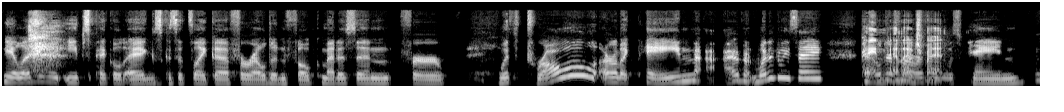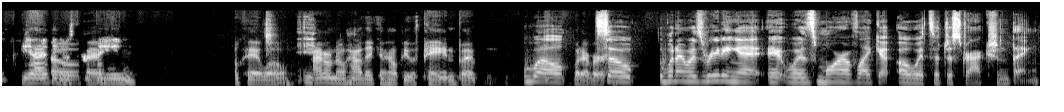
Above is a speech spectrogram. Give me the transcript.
He allegedly eats pickled eggs because it's like a Ferelden folk medicine for withdrawal or like pain. I don't. What did we say? Pain management. It was pain. Yeah, I think oh, it was okay. pain. Okay, well, I don't know how they can help you with pain, but well, whatever. So when I was reading it, it was more of like, oh, it's a distraction thing,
